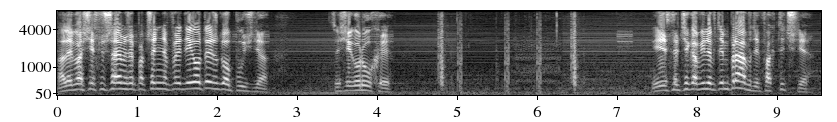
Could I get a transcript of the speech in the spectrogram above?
Ale właśnie słyszałem, że patrzenie na Frediego też go opóźnia. W sensie jego ruchy. Jestem ciekaw ile w tym prawdy, faktycznie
